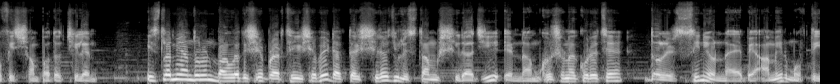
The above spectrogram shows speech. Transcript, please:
অফিস সম্পাদক ছিলেন। ইসলামী আন্দোলন বাংলাদেশের প্রার্থী হিসেবে ডাক্তার সিরাজুল ইসলাম সিরাজি এর নাম ঘোষণা করেছে দলের সিনিয়র নায়েবে আমির মুফতি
